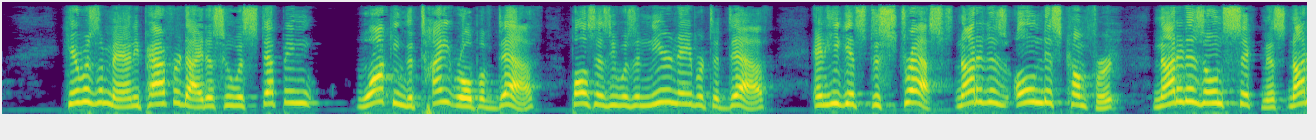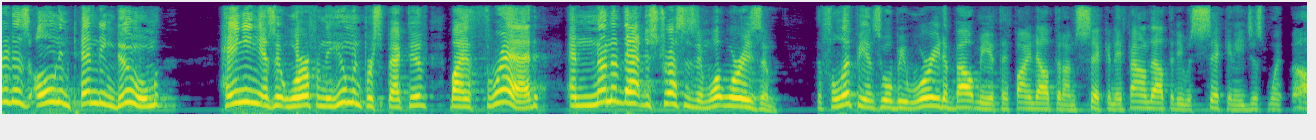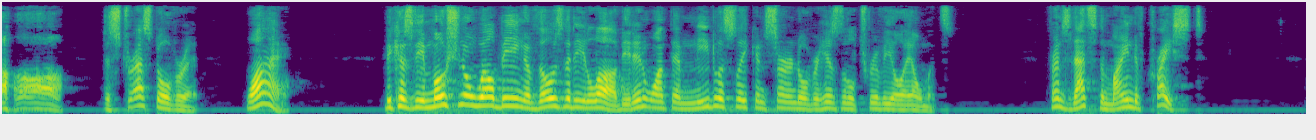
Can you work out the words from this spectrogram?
Here was a man, Epaphroditus, who was stepping, walking the tightrope of death. Paul says he was a near neighbor to death, and he gets distressed, not at his own discomfort, not at his own sickness, not at his own impending doom, hanging, as it were, from the human perspective by a thread, and none of that distresses him. What worries him? The Philippians will be worried about me if they find out that I'm sick. And they found out that he was sick and he just went, oh, distressed over it. Why? Because the emotional well-being of those that he loved, he didn't want them needlessly concerned over his little trivial ailments. Friends, that's the mind of Christ.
